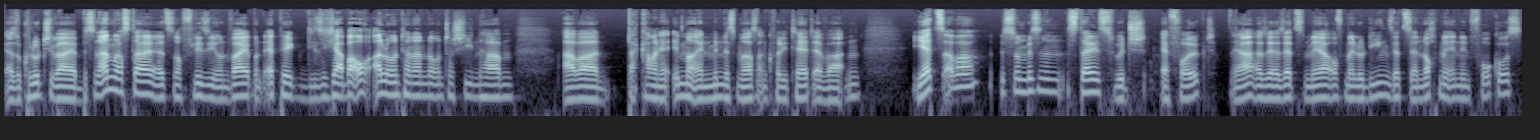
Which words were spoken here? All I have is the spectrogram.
also Colucci war ja ein bisschen anderer Style als noch Flizzy und Vibe und Epic, die sich ja aber auch alle untereinander unterschieden haben. Aber da kann man ja immer ein Mindestmaß an Qualität erwarten. Jetzt aber ist so ein bisschen Style-Switch erfolgt. Ja, also er setzt mehr auf Melodien, setzt er noch mehr in den Fokus.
